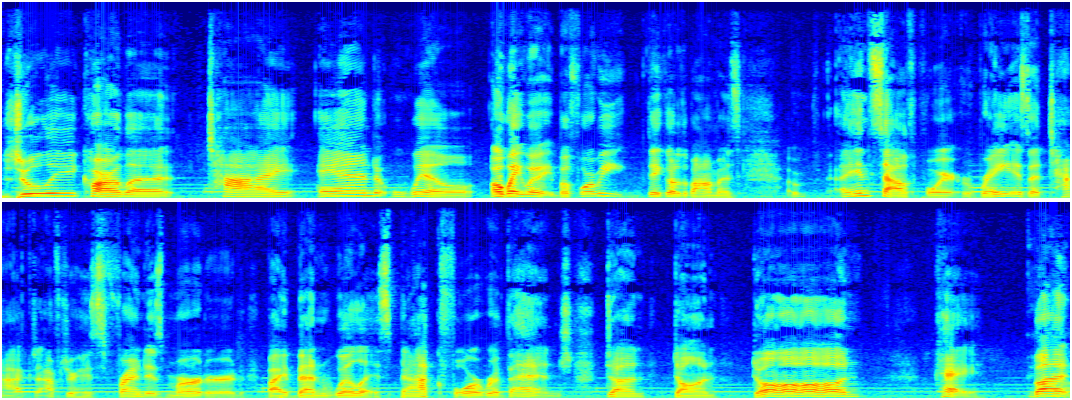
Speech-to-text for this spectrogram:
Julie, Carla, Ty, and Will. Oh wait, wait, wait! Before we they go to the Bahamas, in Southport, Ray is attacked after his friend is murdered by Ben Willis. Back for revenge. Dun dun dun. Okay, but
